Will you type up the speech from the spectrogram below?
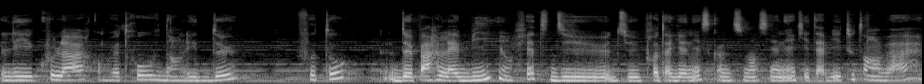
les couleurs qu'on retrouve dans les deux photos. de par l'habit, en fait, du, du, protagoniste, comme tu mentionnais, qui est habillé tout en vert,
